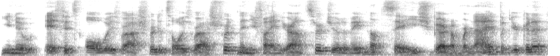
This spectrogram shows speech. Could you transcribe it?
you know, if it's always Rashford, it's always Rashford, and then you find your answer. Do you know what I mean? Not to say he should be our number nine, but you're gonna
